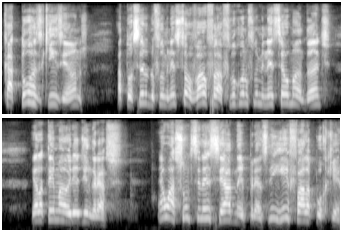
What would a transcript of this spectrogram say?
14, 15 anos, a torcida do Fluminense só vai ao Fla-Flu quando o Fluminense é o mandante e ela tem maioria de ingressos. É um assunto silenciado na imprensa, ninguém fala por quê.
